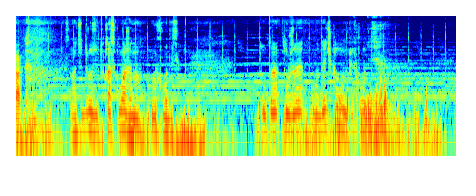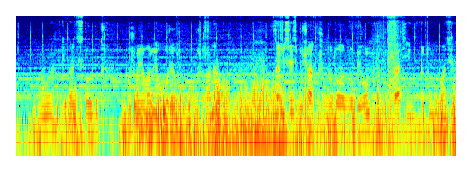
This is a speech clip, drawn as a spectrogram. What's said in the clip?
Так, значить, друзі, така скважина виходить. Тут вже водичка вон підходить. Але кидати стовбик. Про що я вам не говорив, що треба замісити спочатку, щоб готове було бігом кидати і бетонувати.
